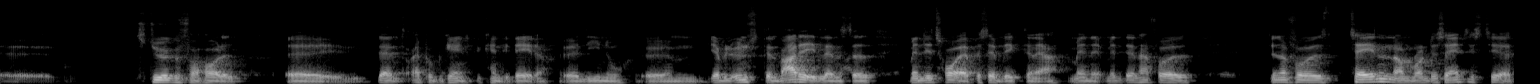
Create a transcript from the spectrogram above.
øh, styrkeforholdet øh, blandt republikanske kandidater øh, lige nu. Øh, jeg vil ønske, den var det et eller andet sted, men det tror jeg bestemt ikke, den er. Men, øh, men den har fået den har fået talen om Ron DeSantis til at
